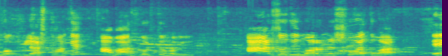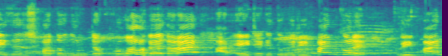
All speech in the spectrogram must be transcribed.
ভোগ বিলাস তোমাকে আবার করতে হবে। আর যদি মরণের সময় তোমার এই যে শতগুণটা প্রবল হয়ে দাঁড়ায়, আর এইটাকে তুমি রিফাইন করে রিফাইন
